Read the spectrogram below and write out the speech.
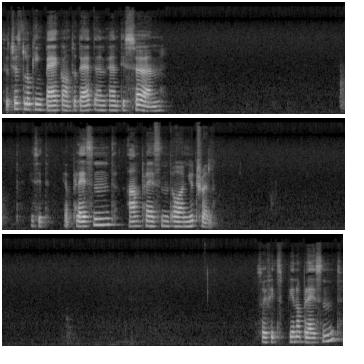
So just looking back onto that and, and discern. Is it a pleasant, unpleasant, or neutral? So if it's you know pleasant,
